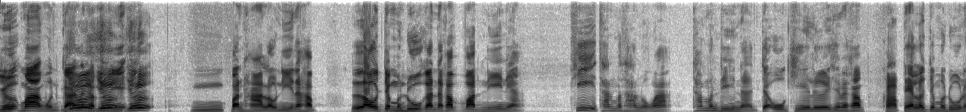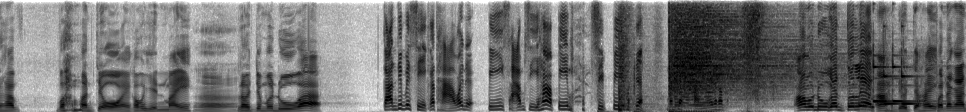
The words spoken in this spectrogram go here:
เยอะมากเหมือนกันเยอะนะครับเยตรอะงนี้เยอะอืมปัญหาเหล่านี้นะครับ เราจะมาดูกันนะครับ วันนี้เนี่ยที่ท่านประธานบอกว่า ถ้ามันดีน่ะจะโอเคเลยใช่ไหมครับ ครับแต่เราจะมาดูนะครับ ว่ามันจะออกให้เขาเห็นไหม อ่าเราจะมาดูว่า การที่ไปเสกคาถาไว้เนี่ย ปีสามสี่ห้าปีสิบปีเนี่ย มันจะขังนะครับ เอามาดูกันตัวแรกอะเดี๋ยวจะให้พนักงาน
